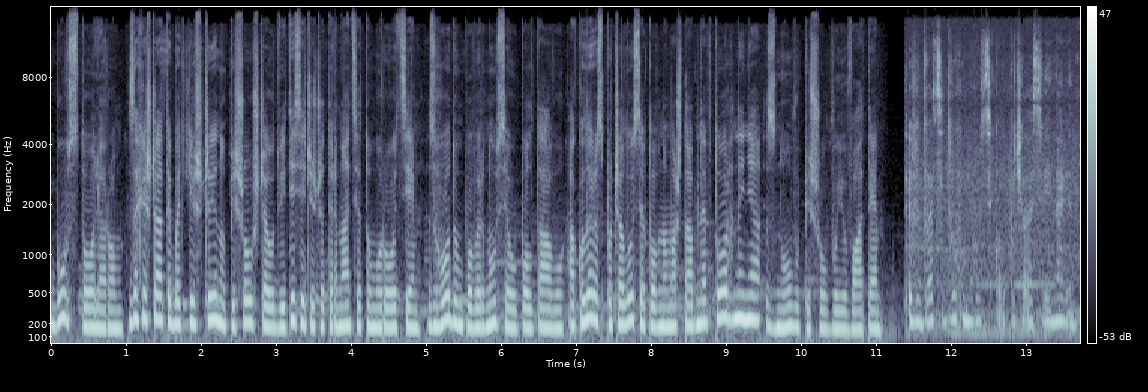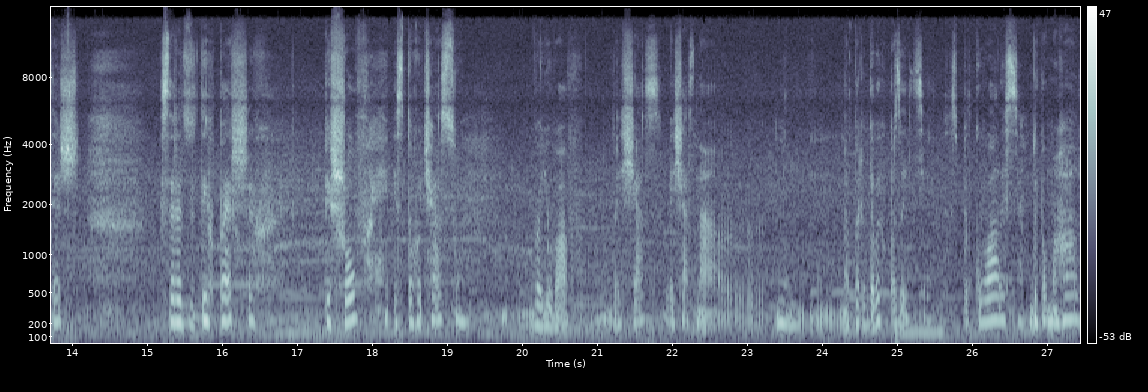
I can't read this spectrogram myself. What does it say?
Був столяром. Захищати батьківщину пішов ще у 2014 році. Згодом повернувся у Полтаву. А коли розпочалося повномасштабне вторгнення, знову пішов воювати. В 22-му році, коли почалась війна, він теж серед тих перших пішов і з того часу воював весь час, весь час на, ну, на передових позиціях. Спілкувалися, допомагали.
